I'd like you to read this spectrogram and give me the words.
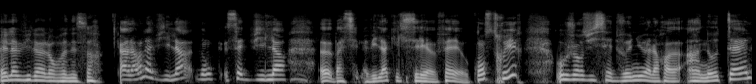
Et la villa alors Vanessa? Alors la villa, donc cette villa, euh, bah, c'est la villa qu'il s'est fait euh, construire. Aujourd'hui, c'est devenu alors euh, un hôtel.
